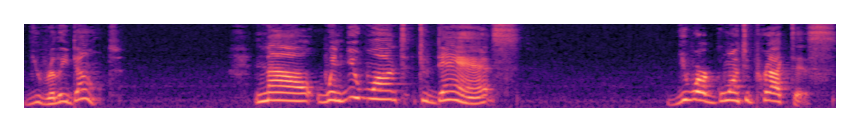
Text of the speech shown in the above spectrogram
You really don't. Now, when you want to dance, you are going to practice,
